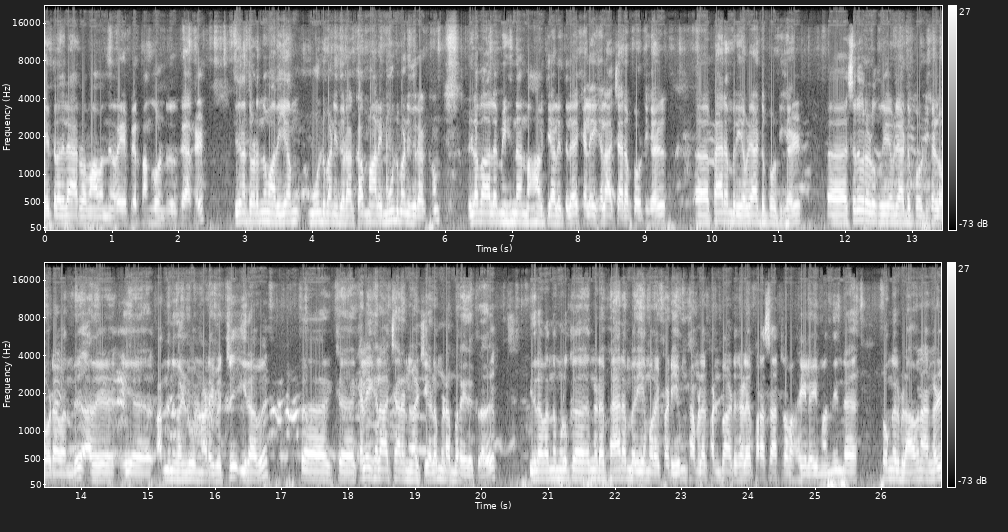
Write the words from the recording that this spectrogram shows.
ஏற்றுறதில் ஏற்றுறதுல ஆர்வமாக வந்து நிறைய பேர் பங்கு கொண்டிருக்கிறார்கள். இதனைத் தொடர்ந்து மதியம் மூன்று மணி துறக்கம் மாலை மூன்று மணி துறக்கம் இளவால மிகுந்தான் மகாவித்தியாலயத்தில் கலை கலாச்சார போட்டிகள் பாரம்பரிய விளையாட்டுப் போட்டிகள் சிறுவர்களுக்குரிய விளையாட்டுப் போட்டிகளோட வந்து அது அந்த நிகழ்வு நடைபெற்று இரவு கலை கலாச்சார நிகழ்ச்சிகளும் இடம்பெற இருக்கிறது. இதில் வந்து முழுக்க எங்களோட பாரம்பரிய முறைப்படியும் தமிழர் பண்பாடுகளை பறைசாற்ற வகையிலையும் வந்து இந்த பொங்கல் விழாவை நாங்கள்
